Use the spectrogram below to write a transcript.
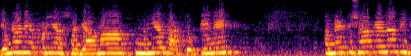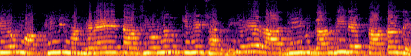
ਜਿਨ੍ਹਾਂ ਨੇ ਆਪਣੀਆਂ ਸਜ਼ਾਵਾਂ ਪੂਰੀਆਂ ਕਰ ਚੁੱਕੇ ਨੇ। ਅਮਿਤ ਸ਼ਾਹ ਕਹਿੰਦਾ ਵੀ ਜੇ ਉਹ ਮਾਫੀ ਨਹੀਂ ਮੰਗ ਰਹੇ, ਤਾਂ ਅਸੀਂ ਉਹਨਾਂ ਨੂੰ ਕਿਵੇਂ ਛੱਡ ਦਈਏ? ਜਿਹੜੇ ਰਾਜੀਵ ਗਾਂਧੀ ਦੇ ਕਾਤਲ ਨੇ,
